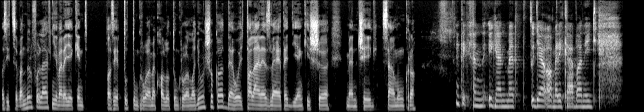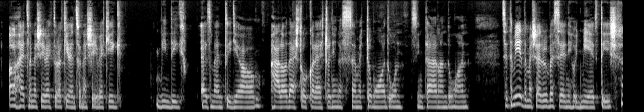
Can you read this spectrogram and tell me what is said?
az It's a Wonderful Life. Nyilván egyébként azért tudtunk róla, meg hallottunk róla nagyon sokat, de hogy talán ez lehet egy ilyen kis mentség számunkra. Hát igen, igen, mert ugye Amerikában így a 70-es évektől a 90-es évekig mindig ez ment így a hálaadástól karácsonyig, azt hiszem egy csomó adón szinte állandóan. Szerintem érdemes erről beszélni, hogy miért is.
